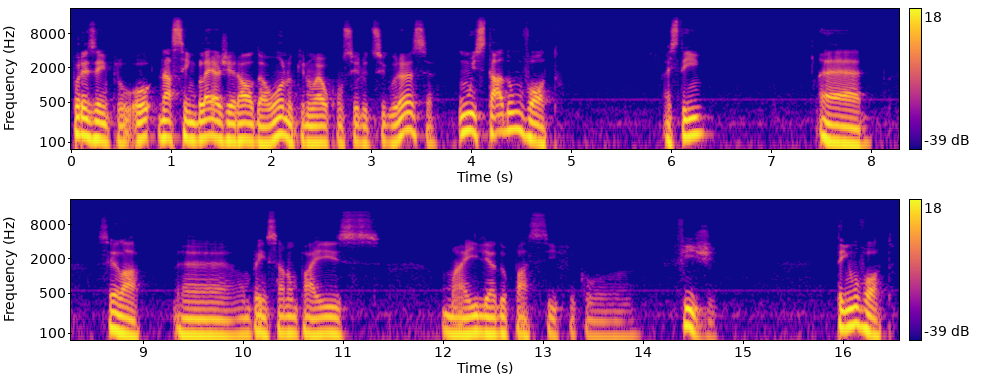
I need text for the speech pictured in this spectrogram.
Por exemplo, na Assembleia Geral da ONU, que não é o Conselho de Segurança, um estado, um voto. Você tem, é, sei lá, é, vamos pensar num país, uma ilha do Pacífico, Fiji. Tem um voto.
